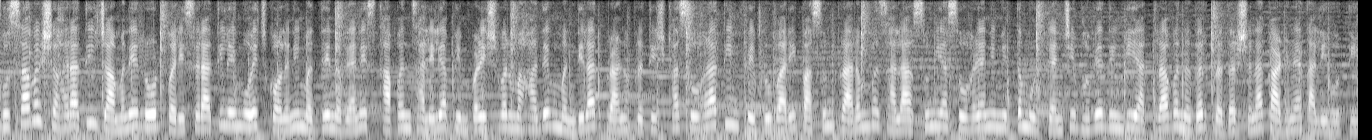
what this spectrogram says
भुसावळ शहरातील जामनेर रोड परिसरातील एमओएच कॉलनीमध्ये नव्याने स्थापन झालेल्या पिंपळेश्वर महादेव मंदिरात प्राणप्रतिष्ठा सोहळा तीन फेब्रुवारी पासून प्रारंभ झाला असून या सोहळ्यानिमित्त मूर्त्यांची भव्य दिंडी यात्रा व नगर प्रदर्शना काढण्यात आली होती.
